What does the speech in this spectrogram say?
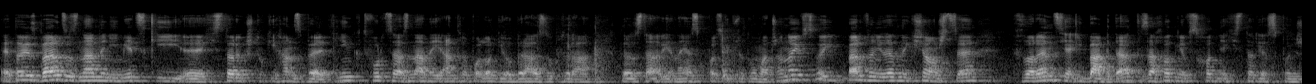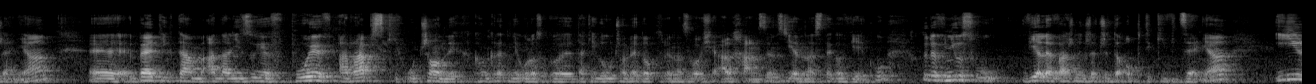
E, To jest bardzo znany niemiecki e, historyk sztuki Hans Belting, twórca znanej antropologii obrazu, która, która została na język polski przetłumaczona i w swojej bardzo niedawnej książce Florencja i Bagdad, zachodnio-wschodnia historia spojrzenia. E, Belting tam analizuje wpływ arabskich uczonych, konkretnie e, takiego uczonego, który nazywał się Al-Hansen z XI wieku, który wniósł wiele ważnych rzeczy do optyki widzenia i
